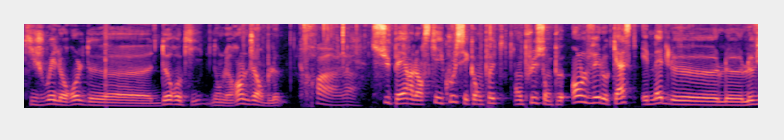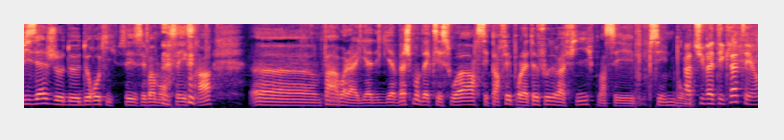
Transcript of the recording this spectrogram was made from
qui jouait le rôle de, euh, de Rocky, donc le Ranger bleu. Oh Super. Alors ce qui est cool, c'est qu'en peut, en plus, on peut enlever le casque et mettre le, le, visage de, de Rocky. C'est vraiment, c'est extra. Euh, enfin voilà, il y a, y a, vachement d'accessoires. C'est parfait pour la photographie. Enfin, c'est une bombe. Ah, tu vas t'éclater, hein.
